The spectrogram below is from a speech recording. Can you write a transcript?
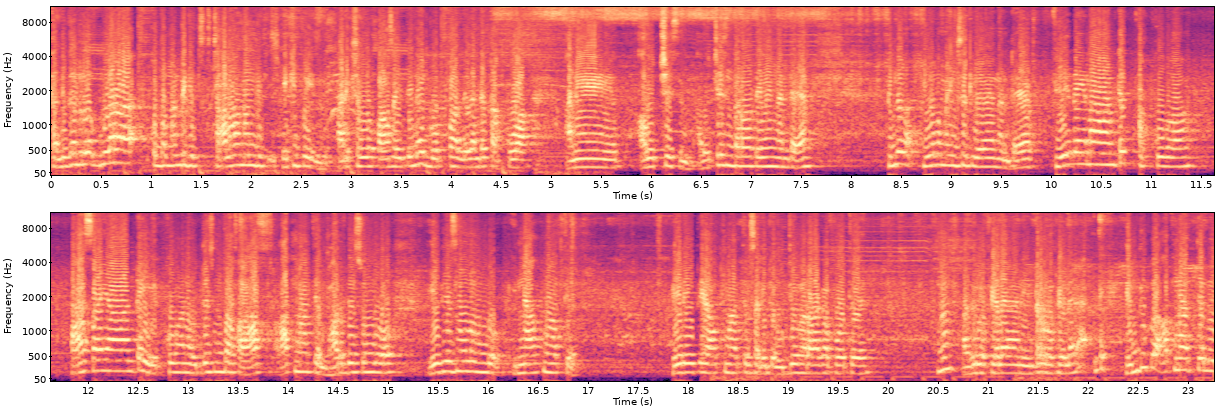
తల్లిదండ్రులకు కూడా కొంతమందికి చాలా మందికి ఎక్కిపోయింది. పరీక్షల్లో పాస్ అయితేనే గొప్ప లేదంటే తక్కువ అనే అది వచ్చేసింది. అది వచ్చేసిన తర్వాత ఏమైందంటే పిల్లల పిల్లల మైండ్ సెట్లో ఏమైందంటే ఫెయిల్ అయినా అంటే తక్కువ పాస్ అయ్యా అంటే ఎక్కువ అనే ఉద్దేశంతో ఆత్మహత్య భారతదేశంలో ఏ దేశంలో ఉందో ఇన్ని ఆత్మహత్య. ఏదైతే ఆత్మహత్య సరిగ్గా ఉద్యోగం రాకపోతే అదిలో ఫెయిల్ అయ్యాను ఇంటర్లో ఫెయిల్ అయ్యా అంటే ఎందుకు ఆత్మహత్యలు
